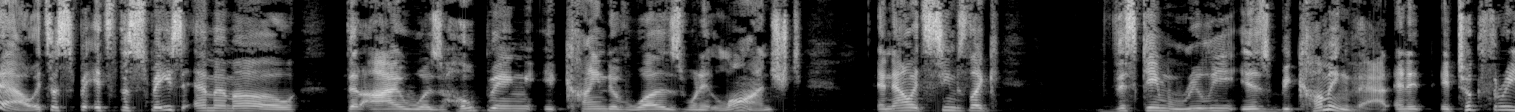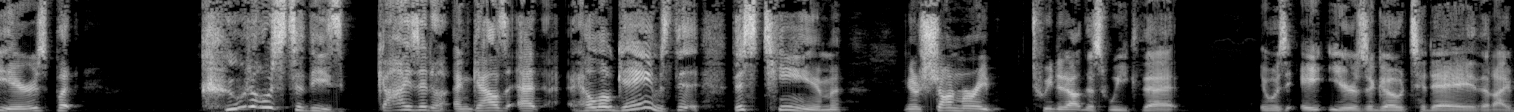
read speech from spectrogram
now. It's a spa- it's the space MMO that I was hoping it kind of was when it launched, and now it seems like this game really is becoming that. And it, it took three years, but kudos to these guys at, and gals at Hello Games. Th- This team, you know, Sean Murray tweeted out this week that it was eight years ago today that I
